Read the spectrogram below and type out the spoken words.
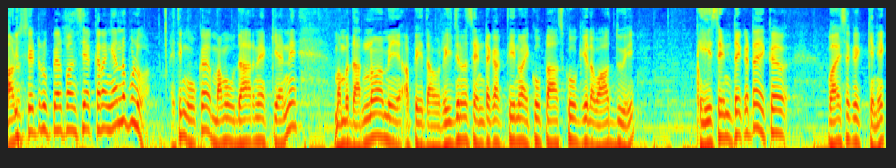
මනුසේට රුපියල් පන්සියක් කරන්න පුළුවන්. ඉතින් ඕක මම උදාහරණයක් කියන්නේ මම දන්නවා මේ අපේ තව රීජනල් සෙන්ට එකක් තියෙනවා එකෝ ප්ලාස්කෝ කියලා වාද්දුවේ. ඒ සෙන්ට එකට එක වයසක කෙනෙක්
